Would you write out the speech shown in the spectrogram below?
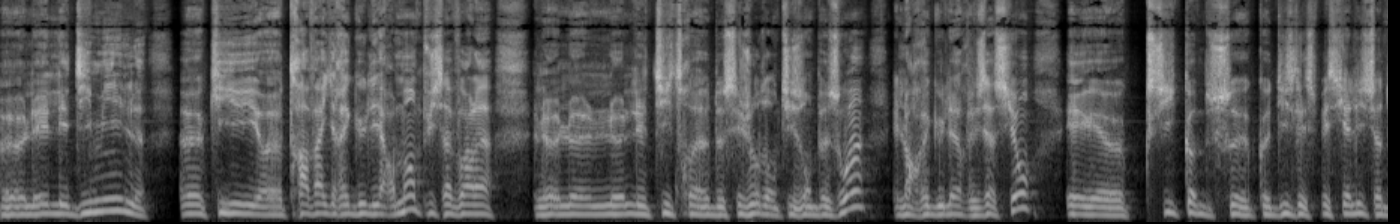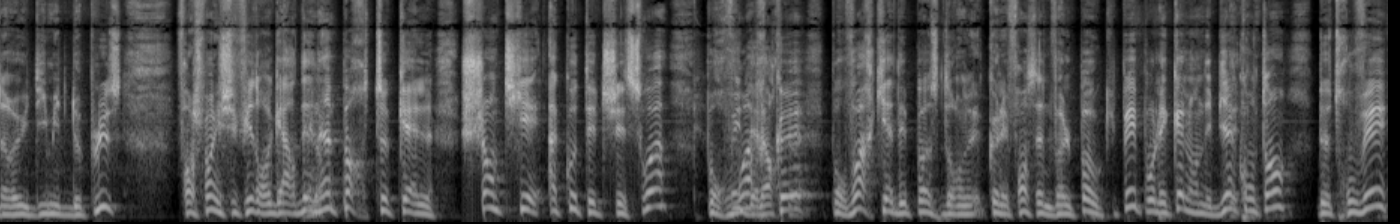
euh, les, les 10 000 euh, qui euh, travaillent régulièrement puissent avoir la, le, le, les titres de séjour dont ils ont besoin et leur régularisation. Et si, comme ce que disent les spécialistes, en aurait eu 10 000 de plus. Franchement, il suffit de regarder n'importe quel chantier à côté de chez soi pour voir que, pour voir qu'il y a des postes dont, que les Français ne veulent pas occuper, pour lesquels on est bien content de trouver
